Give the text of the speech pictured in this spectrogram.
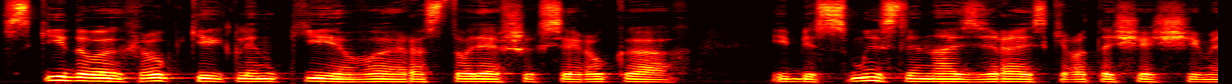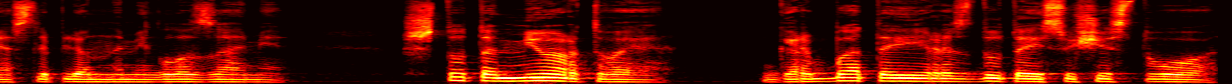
скидывая хрупкие клинки в растворявшихся руках и бессмысленно озираясь кровоточащими ослепленными глазами. Что-то мертвое, горбатое и раздутое существо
